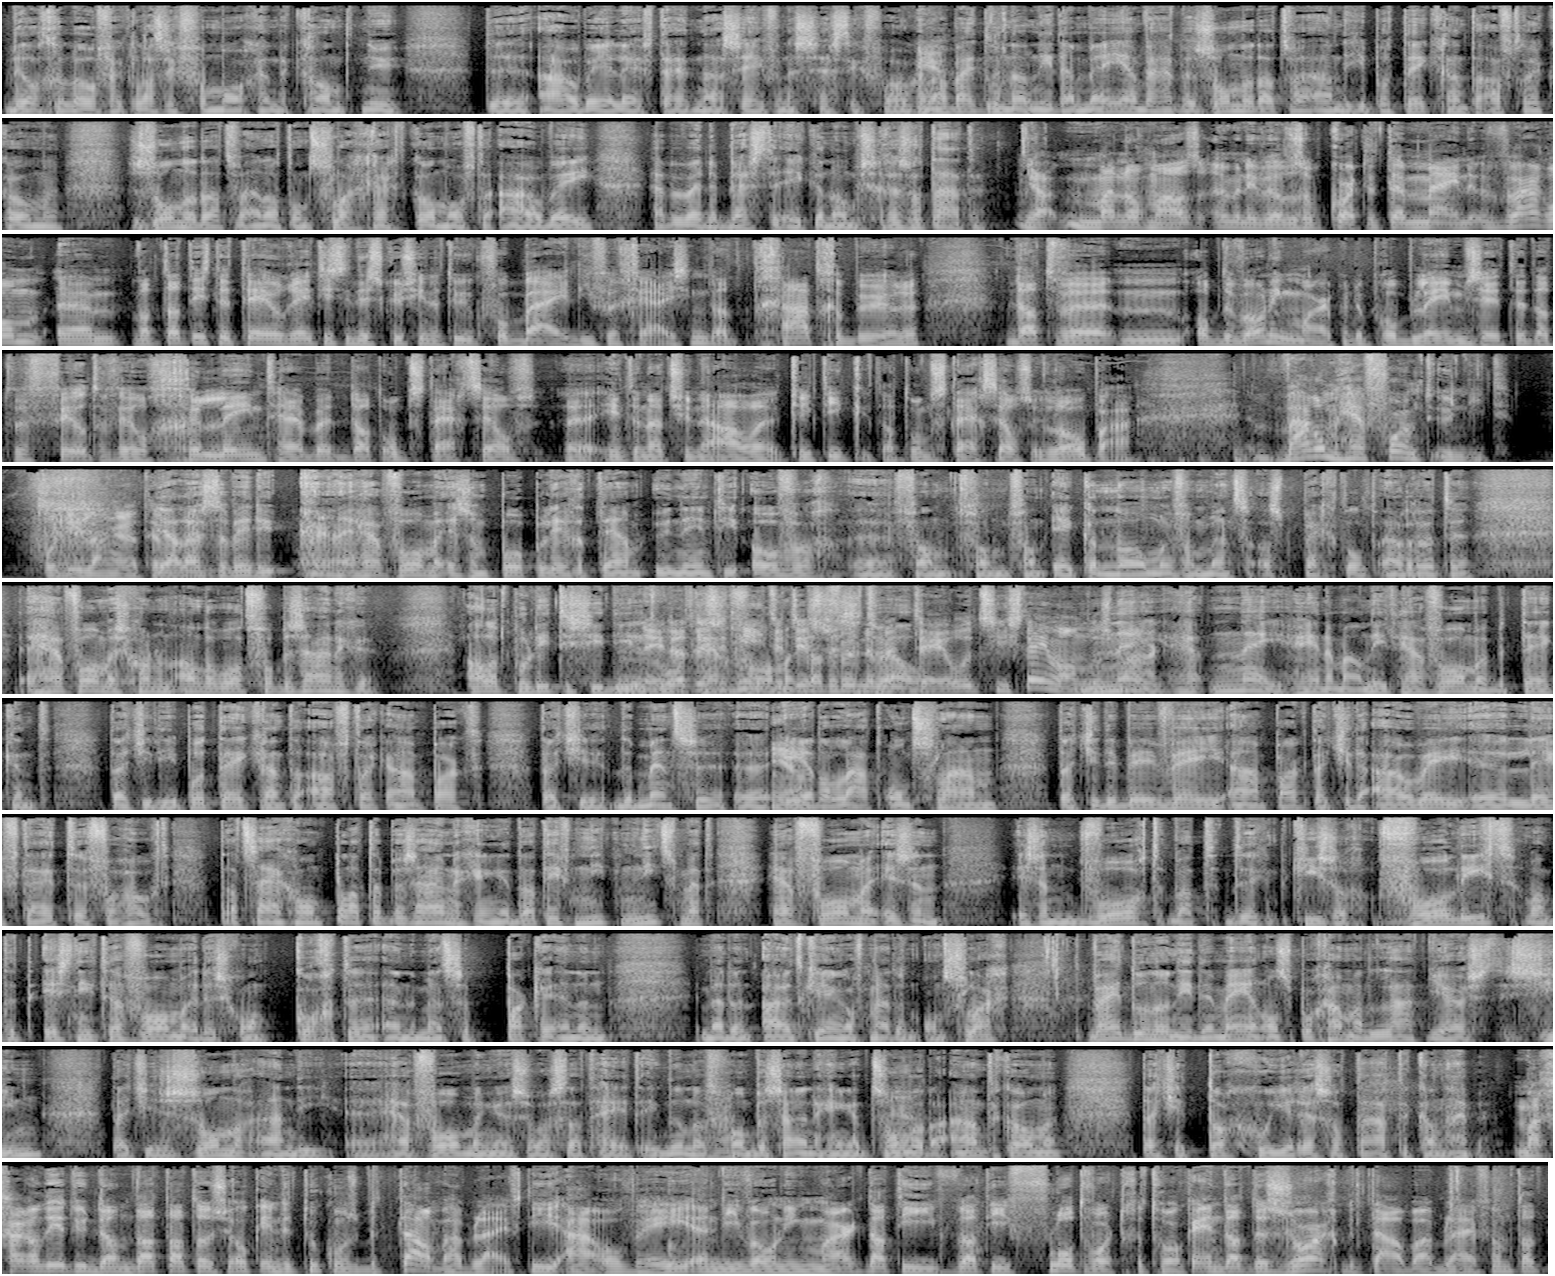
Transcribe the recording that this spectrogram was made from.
wil, geloof ik, las ik vanmorgen in de krant... nu de AOW-leeftijd naar 67 verhogen. Ja, maar wij doen daar niet aan mee. En we hebben zonder dat we aan de hypotheekrenteaftrek komen... zonder dat we aan het ontslagrecht komen of de AOW... hebben wij de beste economische resultaten. Ja, maar nogmaals, meneer Wilders, op korte termijn. Waarom, um, want dat is de theoretische discussie natuurlijk voorbij, die vergrijzing. Dat gaat gebeuren. Dat we um, op de woningmarkt met een probleem zitten. Dat we veel te veel geleend hebben. Dat ontstijgt zelfs uh, internationale kritiek. Dat ontstijgt zelfs Europa. Waarom hervormt u niet? Voor die langere termijn. Ja, luister, weet u, hervormen is een populaire term. U neemt die over uh, van, van, van economen, van mensen als Pechtold en Rutte. Hervormen is gewoon een ander woord voor bezuinigen. Alle politici die het nee, woord dat is het niet. Het is fundamenteel het, het, systeem anders nee, maken. Her, nee, helemaal niet. Hervormen betekent dat je de hypotheekrenteaftrek aanpakt... dat je de mensen uh, ja. eerder laat ontslaan... dat je de WW aanpakt, dat je de AOW-leeftijd uh, verhoogt. Dat zijn gewoon platte bezuinigingen. Dat heeft niet, niets met... Hervormen is een, is een woord wat de kiezer voorliegt. Want het is niet hervormen, het is gewoon korten... en de mensen pakken in een, met een uitkering of met een ontslag. Wij doen er niet aan mee en ons programma laat juist zien... dat je zonder aan die uh, hervormingen, zoals dat heet... ik noem dat gewoon bezuinigingen, zonder ja. eraan te komen... dat je toch goede resultaten kan hebben. Maar garandeert u dan dat dat dus ook in de toekomst betaalbaar blijft... die AOW en die woningmarkt, dat die, dat die vlot wordt getrokken... en dat de zorg betaalbaar blijft? Want dat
